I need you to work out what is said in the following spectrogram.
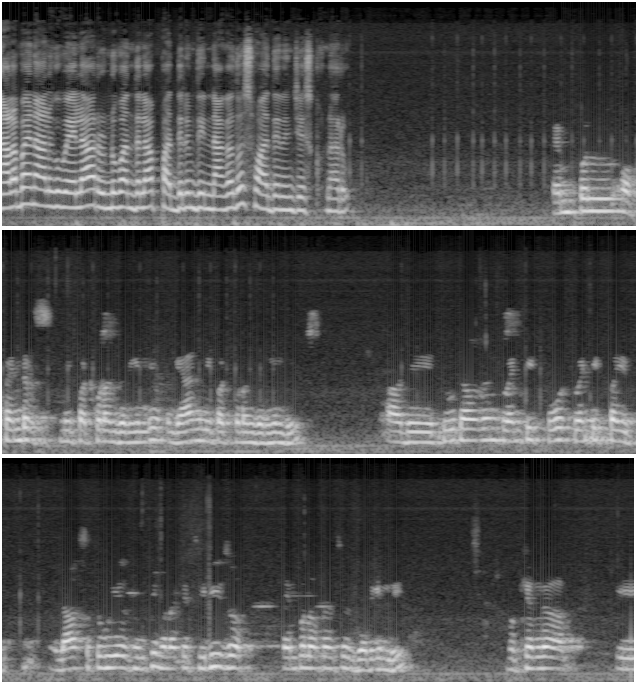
నలభై నాలుగు వేల రెండు వందల పద్దెనిమిది నగదు స్వాధీనం చేసుకున్నారు. టెంపుల్ ఆఫెండర్స్ని పట్టుకోవడం జరిగింది. ఒక గ్యాంగ్ని పట్టుకోవడం జరిగింది. అది two thousand twenty four twenty five last two years నుంచి మనకి సిరీస్ ఆఫ్ టెంపుల్ ఆఫెన్సెస్ జరిగింది. ముఖ్యంగా ఈ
